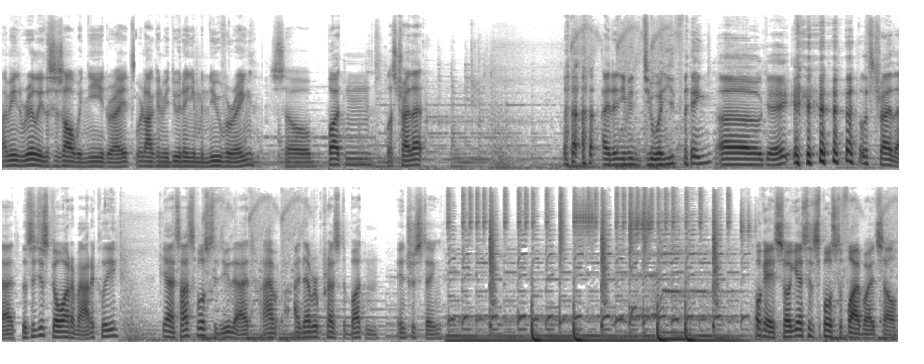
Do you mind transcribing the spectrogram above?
I mean, really, this is all we need, right? We're not going to be doing any maneuvering. So, button. Let's try that. I didn't even do anything. Uh, okay. Let's try that. Does it just go automatically? Yeah, it's not supposed to do that. I have I never pressed the button. Interesting. Okay, so I guess it's supposed to fly by itself.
